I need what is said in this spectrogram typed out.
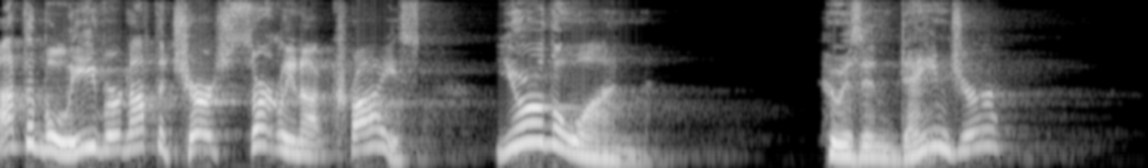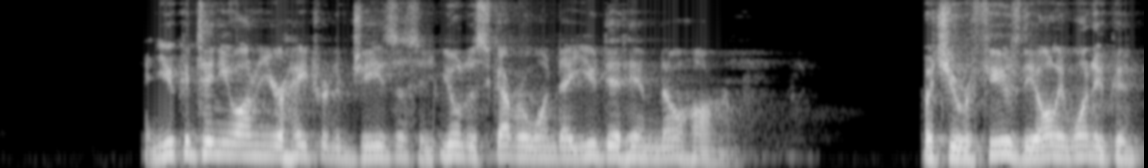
Not the believer, not the church, certainly not Christ. You're the one who is in danger. And you continue on in your hatred of Jesus, and you'll discover one day you did him no harm. But you refuse the only one who could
